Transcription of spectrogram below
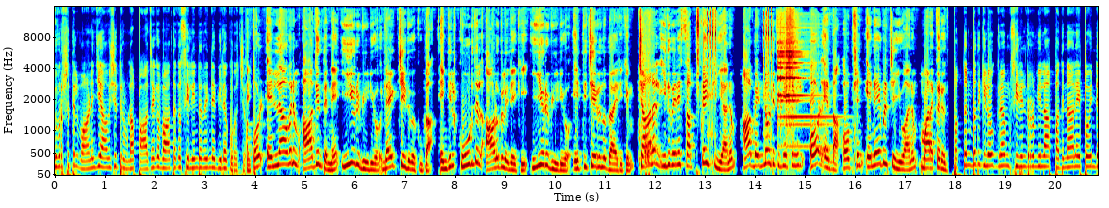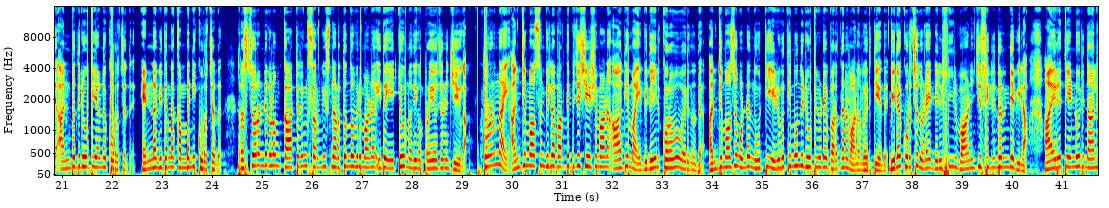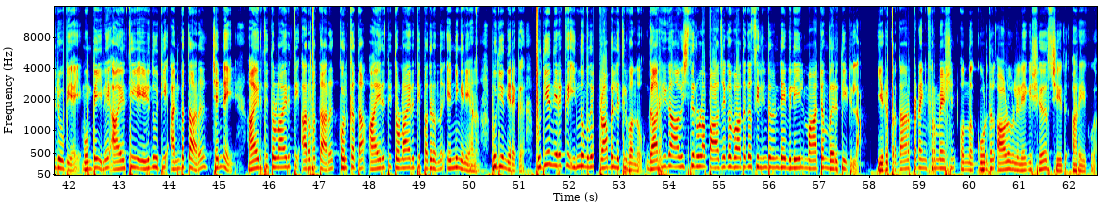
പുതുവർഷത്തിൽ വാണിജ്യ ആവശ്യത്തിനുള്ള പാചകവാതക സിലിണ്ടറിന്റെ വില കുറച്ചു. അപ്പോൾ എല്ലാവരും ആദ്യം തന്നെ ഈ ഒരു വീഡിയോ ലൈക്ക് ചെയ്തു വെക്കുക. എങ്കിൽ കൂടുതൽ ആളുകളിലേക്ക് ഈ ഒരു വീഡിയോ എത്തിച്ചേരുന്നതായിരിക്കും. ചാനൽ ഇതുവരെ സബ്സ്ക്രൈബ് ചെയ്യാനും ആ ബെഡ് നോട്ടിഫിക്കേഷനിൽ ഓൾ എന്ന ഓപ്ഷൻ എനേബിൾ ചെയ്യുവാനും മറക്കരുത്. പത്തൊൻപത് കിലോഗ്രാം സിലിണ്ടർ വില പതിനാല് പോയിന്റ് അൻപത് രൂപയാണ് കുറച്ചത്. എണ്ണ വിതരണ കമ്പനി കുറച്ചത്. റെസ്റ്റോറന്റുകളും കാറ്ററിംഗ് സർവീസ് നടത്തുന്നവരുമാണ് ഇത് ഏറ്റവും അധികം പ്രയോജനം ചെയ്യുക. തുടർന്നായി അഞ്ചു മാസം വില വർദ്ധിപ്പിച്ച ശേഷമാണ് ആദ്യമായി വിലയിൽ കുറവ് വരുന്നത്. അഞ്ചു മാസം കൊണ്ട് നൂറ്റി എഴുപത്തിമൂന്ന് രൂപയുടെ വർധനവാണ് വരുത്തിയത്. വില കുറച്ചതോടെ ഡൽഹിയിൽ വാണിജ്യ സിലിണ്ടറിന്റെ വില ആയിരത്തി എണ്ണൂറ്റി നാല് രൂപയായി. മുംബൈയിലെ ആയിരത്തി എഴുന്നൂറ്റി അൻപത്തി ആറ് ചെന്നൈ ആയിരത്തി തൊള്ളായിരത്തി അറുപത്തി ആറ് കൊൽക്കത്ത ആയിരത്തി തൊള്ളായിരത്തി പതിനൊന്ന് എന്നിങ്ങനെയാണ് പുതിയ നിരക്ക്. പുതിയ നിരക്ക് ഇന്നു മുതൽ പ്രാബല്യത്തിൽ വന്നു. ഗാർഹിക ആവശ്യത്തിനുള്ള പാചകവാതക സിലിണ്ടറിന്റെ വിലയിൽ മാറ്റം വരുത്തിയിട്ടില്ല. ഈ ഒരു പ്രധാനപ്പെട്ട ഇൻഫർമേഷൻ ഒന്ന് കൂടുതൽ ആളുകളിലേക്ക് ഷെയർ ചെയ്ത് അറിയിക്കുക.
